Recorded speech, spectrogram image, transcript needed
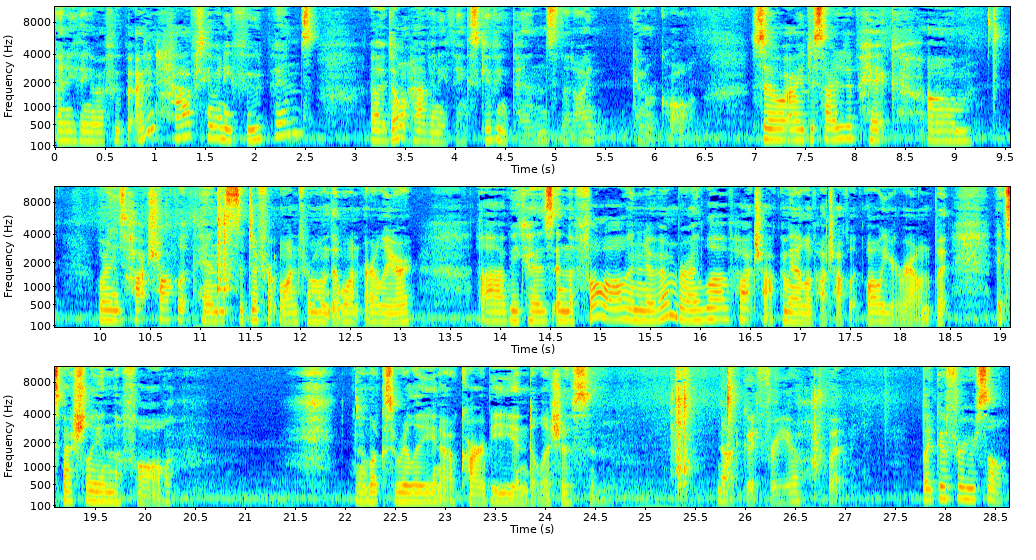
anything about food, but I didn't have too many food pins. I don't have any Thanksgiving pins that I can recall. So I decided to pick um, one of these hot chocolate pins, a different one from the one earlier. Uh, because in the fall, in November, I love hot chocolate. I mean, I love hot chocolate all year round, but especially in the fall. It looks really, you know, carby and delicious and not good for you, but but good for your soul.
